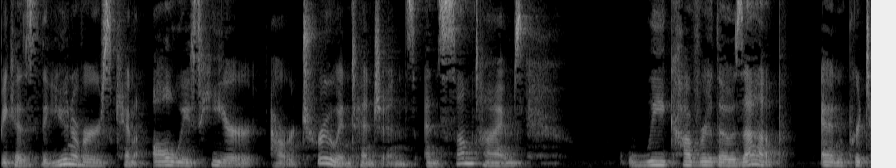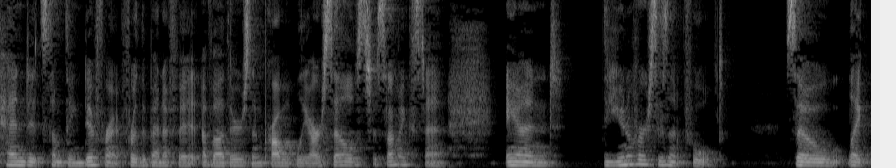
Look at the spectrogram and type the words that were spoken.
Because the universe can always hear our true intentions. And sometimes we cover those up and pretend it's something different for the benefit of others and probably ourselves to some extent. And the universe isn't fooled. So, like,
